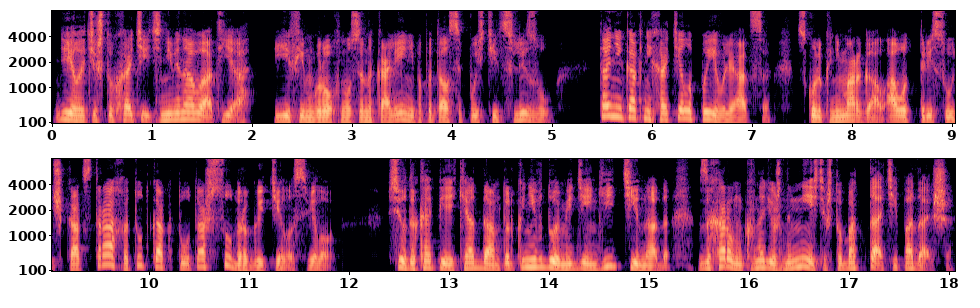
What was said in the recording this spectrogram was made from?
«Делайте, что хотите, не виноват я!» Ефим грохнулся на колени, попытался пустить слезу. Та никак не хотела появляться, сколько ни моргал, а вот трясучка от страха тут как тут, аж судорогой тело свело. «Все до копейки отдам, только не в доме деньги, идти надо. Захоронка в надежном месте, чтобы от Тати подальше».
